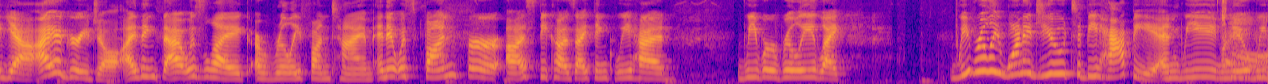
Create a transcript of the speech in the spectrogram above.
yeah, I agree, Jill. I think that was like a really fun time. And it was fun for us because I think we had, we were really like, we really wanted you to be happy and we knew we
